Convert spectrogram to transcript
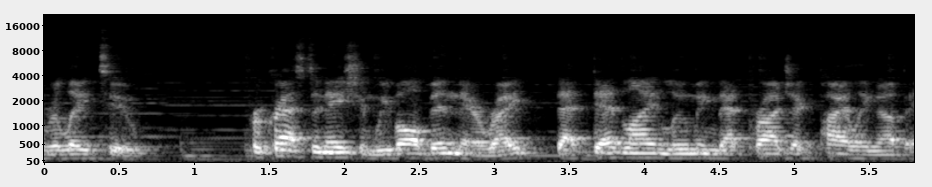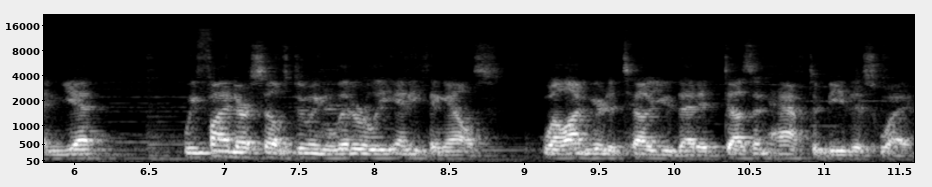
relate to. Procrastination, we've all been there, right? That deadline looming, that project piling up, and yet we find ourselves doing literally anything else. Well, I'm here to tell you that it doesn't have to be this way.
